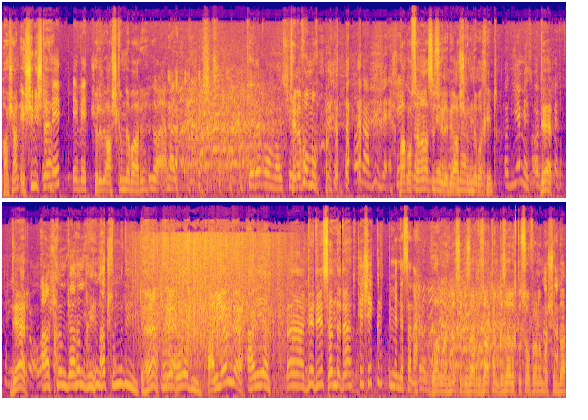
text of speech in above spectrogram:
Paşan eşin işte. Evet evet. Şöyle bir aşkım de bari. Yok ama Telefon var şu. Telefon mu? Onlar bizlere şey Bak o sana nasıl söyledi aşkım de bakayım. O diyemez. O Der. Der. Aşkım canım kıymatlı mı diyeyim? He, Ha, de. öyle diyeyim. Aliyem de. Aliyem. Ha, dedi sen de de. Teşekkür ettim ben de sana. Vallahi nasıl kızardı zaten kızarıktı sofranın başında.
